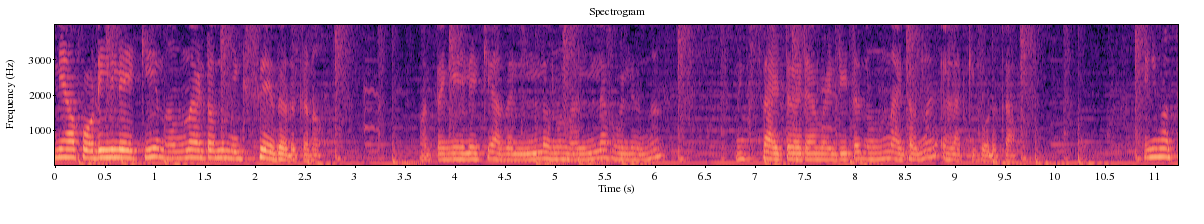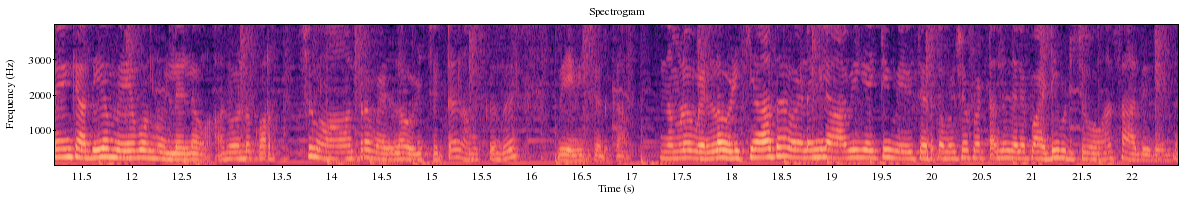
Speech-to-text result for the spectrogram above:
ഇനി ആ പൊടിയിലേക്ക് നന്നായിട്ടൊന്ന് മിക്സ് ചെയ്തെടുക്കണം. മത്തങ്ങയിലേക്ക് അതെല്ലാം ഒന്ന് നല്ല പോലെ ഒന്ന് മിക്സായിട്ട് വരാൻ വേണ്ടിയിട്ട് നന്നായിട്ടൊന്ന് ഇളക്കി കൊടുക്കാം. ഇനി മത്തങ്ങയ്ക്ക് അധികം വേവൊന്നുമില്ലല്ലോ. അതുകൊണ്ട് കുറച്ച് മാത്രം വെള്ളം ഒഴിച്ചിട്ട് നമുക്കിത് വേവിച്ചെടുക്കാം. നമ്മൾ വെള്ളം ഒഴിക്കാതെ വേണമെങ്കിൽ ആവി കയറ്റി വേവിച്ചെടുക്കാം. പക്ഷേ പെട്ടെന്ന് ചിലപ്പോൾ അടി പിടിച്ചു പോകാൻ സാധ്യതയുണ്ട്.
